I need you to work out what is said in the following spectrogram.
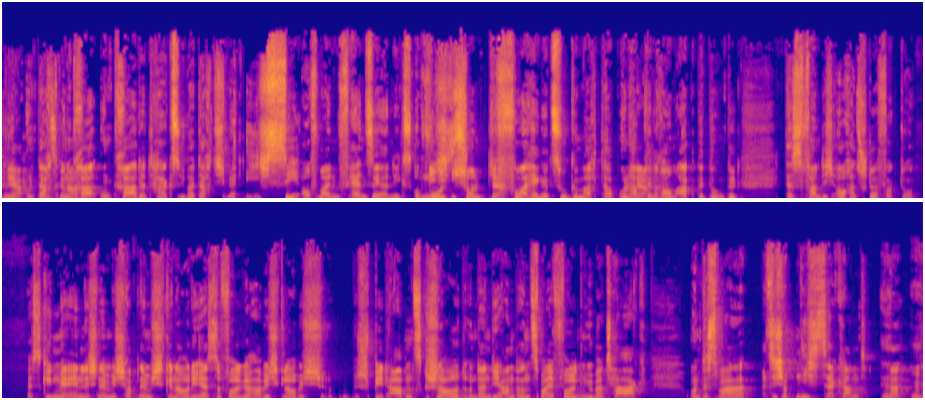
Ja, und dachte, genau. und gerade tagsüber dachte ich mir, ich sehe auf meinem Fernseher nichts, obwohl nichts. ich schon die ja. Vorhänge zugemacht habe und habe ja. den Raum abgedunkelt. Das fand ich auch als Störfaktor. Es ging mir ähnlich nämlich. Ich habe nämlich genau die erste Folge habe ich glaube ich spät abends geschaut und dann die anderen zwei Folgen über Tag und das war also ich habe nichts erkannt, ja? Mhm.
